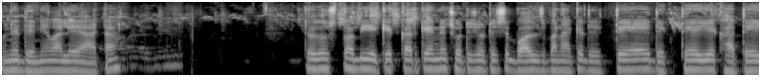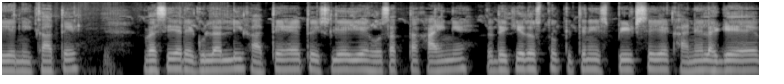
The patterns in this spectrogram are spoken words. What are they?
उन्हें देने वाले हैं आटा। तो दोस्तों, अभी एक एक करके इन्हें छोटे छोटे से बॉल्स बना के देते हैं, देखते हैं ये खाते हैं, ये नहीं खाते। वैसे ये रेगुलरली खाते हैं तो इसलिए ये हो सकता खाएँगे। तो देखिए दोस्तों, कितनी स्पीड से ये खाने लगे हैं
